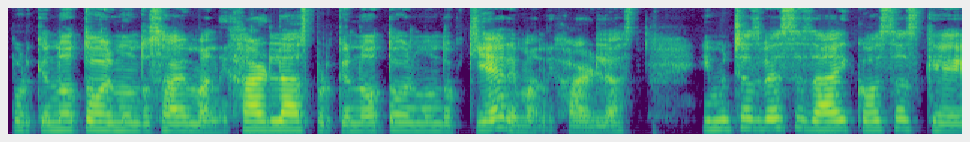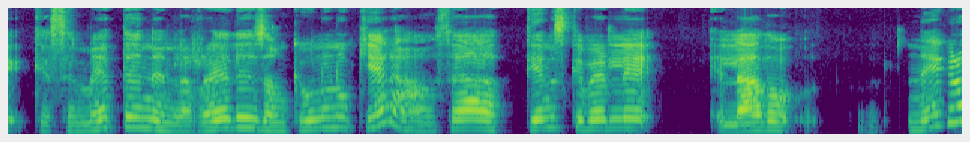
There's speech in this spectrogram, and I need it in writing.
porque no todo el mundo sabe manejarlas, porque no todo el mundo quiere manejarlas. Y muchas veces hay cosas que, que se meten en las redes aunque uno no quiera. O sea, tienes que verle el lado negro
